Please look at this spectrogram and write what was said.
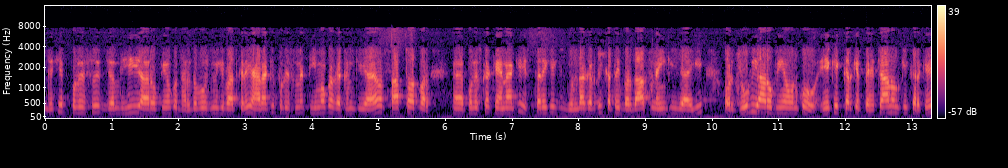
देखिए, पुलिस जल्द ही आरोपियों को धर दबोचने की बात करी हालाँकि पुलिस ने टीमों का गठन किया है और साफ़ तौर पर पुलिस का कहना है कि इस तरह की गुंडागर्दी कतई बर्दाश्त नहीं की जाएगी और जो भी आरोपी हैं उनको एक एक करके, पहचान उनकी करके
